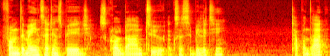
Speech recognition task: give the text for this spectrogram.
From the main settings page, scroll down to accessibility, tap on that,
